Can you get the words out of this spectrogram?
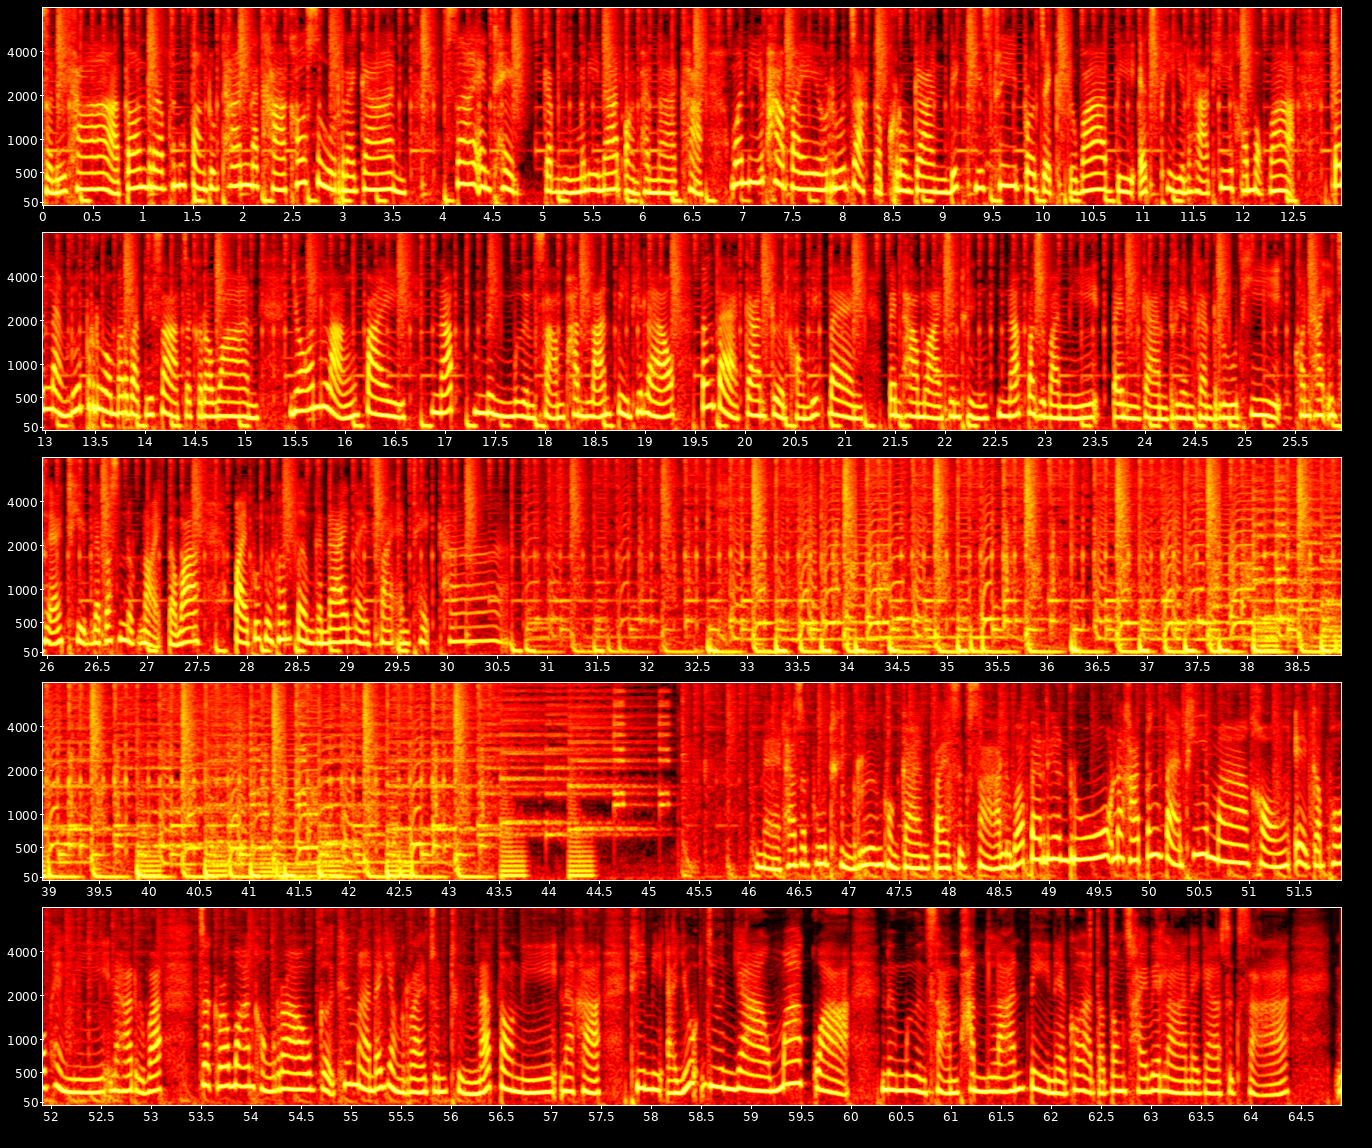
สวัสดีค่ะ ต้อนรับท่านผู้ฟังทุกท่านนะคะ เข้าสู่รายการ Science Tech กับหญิงมณีนาฏอ่อนพันนาค่ะ วันนี้พาไปรู้จักกับโครงการ Big History Project หรือว่า BHP นะคะ ที่เขาบอกว่าเป็นแหล่งรวบรวมประวัติศาสตร์จักรวาล ย้อนหลังไปนับ 13,000 ล้านปีที่แล้ว ตั้งแต่การเกิดของ Big Bang เป็นไทม์ไลน์จนถึงนับปัจจุบันนี้เป็นการเรียนการรู้ที่ค่อนข้าง interactive และก็สนุกหน่อย แต่ว่าไปพูดคุยเพิ่มเติมกันได้ใน Science Tech ค่ะ แม้ถ้าจะพูดถึงเรื่องของการไปศึกษาหรือว่าไปเรียนรู้นะคะ ตั้งแต่ที่มาของเอกภพแห่งนี้นะคะ หรือว่าจักรวาลของเราเกิดขึ้นมาได้อย่างไรจนถึงณตอนนี้นะคะ ที่มีอายุยืนยาวมากกว่า 13,000 ล้านปีเนี่ยก็อาจจะต้องใช้เวลาในการศึกษา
